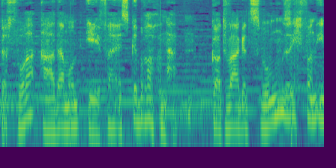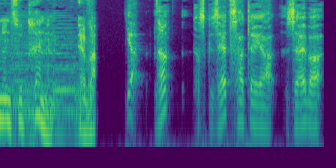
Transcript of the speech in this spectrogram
bevor Adam und Eva es gebrochen hatten. Gott war gezwungen, sich von ihnen zu trennen. Er war ja, ne? das Gesetz hat er ja selber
